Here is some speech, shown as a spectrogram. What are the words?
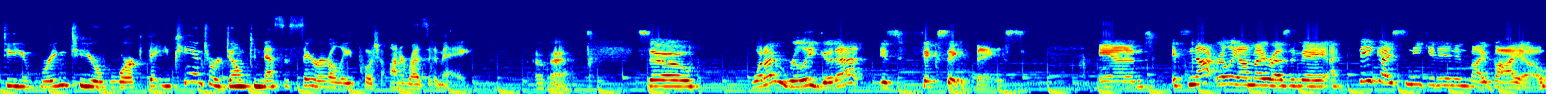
do you bring to your work that you can't or don't necessarily put on a resume? Okay. So, what I'm really good at is fixing things. And it's not really on my resume. I think I sneak it in in my bio,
